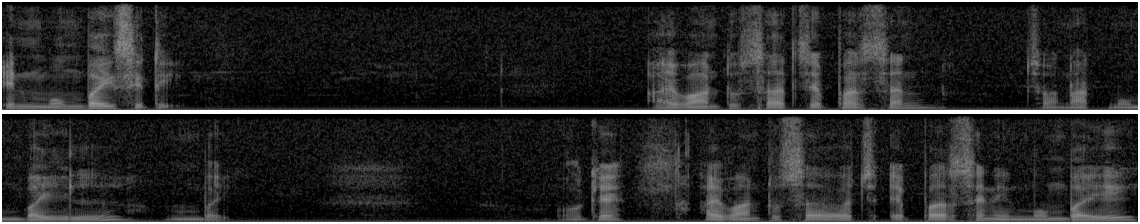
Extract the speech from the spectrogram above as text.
in Mumbai city. I want to search a person so not Mumbai Mumbai. Okay. I want to search a person in Mumbai.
